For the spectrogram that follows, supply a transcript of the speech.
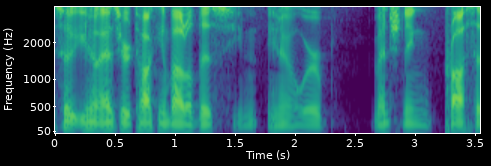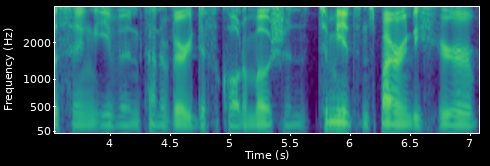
So, you know, as you're talking about all this, you, you know, we're mentioning processing even kind of very difficult emotions to me it's inspiring to hear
